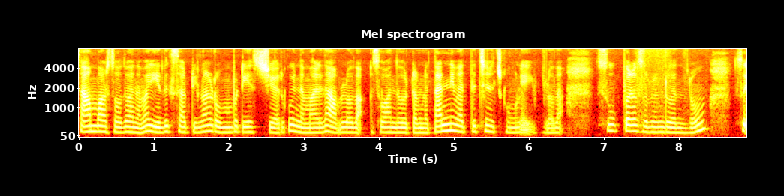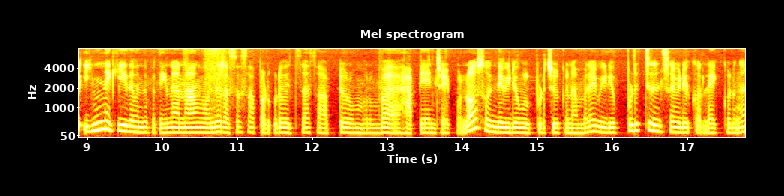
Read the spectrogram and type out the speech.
சாம்பார் சாதம் அந்த மாதிரி எதுக்கு சாப்பிட்டீங்கனாலும் ரொம்ப டேஸ்டியாக இருக்கும். இந்த மாதிரி தான் அவ்வளோதான் ஸோ அந்த ஒரு டம்ளர் தண்ணி வத்துச்சுன்னு வச்சுக்கோங்களேன் இவ்வளோதான் சூப்பராக சுருண்டு வந்துடும் ஸோ இன்றைக்கி இதை வந்து பார்த்திங்கன்னா நாங்கள் வந்து ரச சாப்பாடு கூட வச்சு தான் சாப்பிட்டு ரொம்ப ரொம்ப ஹாப்பியாக என்ஜாய் பண்ணோம். ஸோ இந்த வீடியோ உங்களுக்கு பிடிச்சிருக்கு நம்புகிறேன் வீடியோ பிடிச்சிருந்துச்சுன்னா வீடியோக்கு லைக் கொடுங்க.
